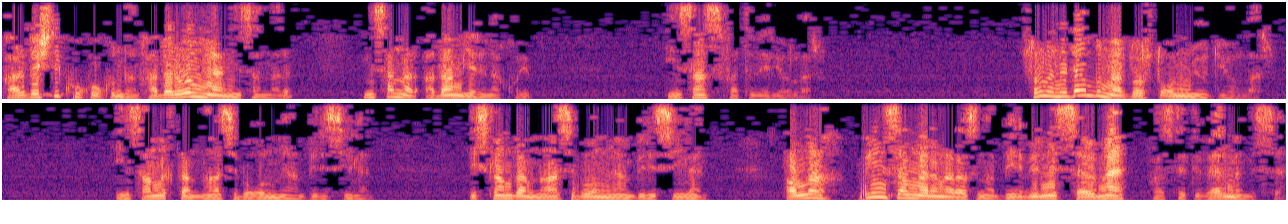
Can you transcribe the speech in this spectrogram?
kardeşlik hukukundan haberi olmayan insanları insanlar adam yerine koyup insan sıfatı veriyorlar. Sonra neden bunlar dost olmuyor diyorlar. İnsanlıktan nasibi olmayan birisiyle İslam'dan nasibi olmayan birisiyle Allah bu insanların arasına birbirini sevme hasreti vermemişse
